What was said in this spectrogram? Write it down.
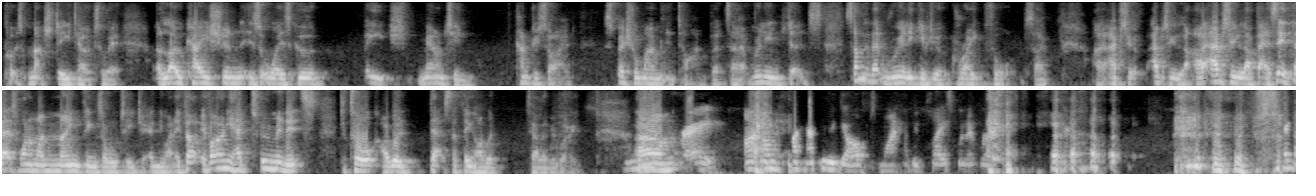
put as much detail to it. A location is always good: beach, mountain, countryside. Special moment in time. But uh, really, it's something that really gives you a great thought. So I absolutely, absolutely, I absolutely love that. As if that's one of my main things I will teach anyone. If I, if I only had two minutes to talk, I would. That's the thing I would tell everybody. Yeah, um, great. I, am happy to go off to my happy place whenever. I- and,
